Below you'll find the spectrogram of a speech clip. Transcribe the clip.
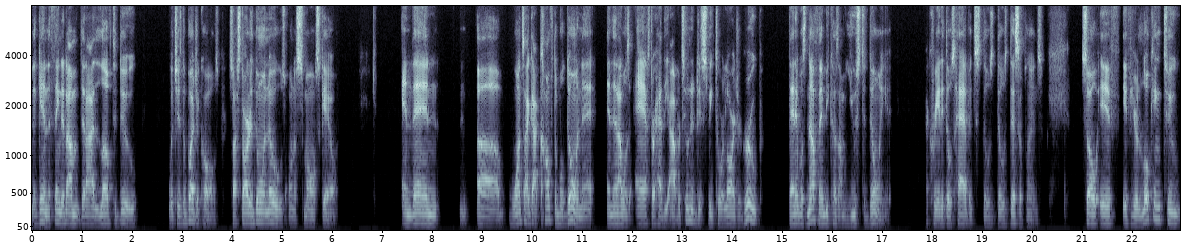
again the thing that I'm that I love to do, which is the budget calls. So I started doing those on a small scale. And then uh once I got comfortable doing that, and then I was asked or had the opportunity to speak to a larger group, then it was nothing because I'm used to doing it. I created those habits, those those disciplines. So if if you're looking to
